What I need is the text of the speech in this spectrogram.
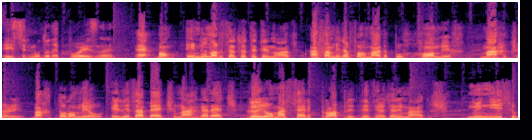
esse ele mudou depois, né? É, bom, em 1989, a família formada por Homer, Marjorie, Bartolomeu, Elizabeth e Margaret ganhou uma série própria de desenhos animados. No início,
